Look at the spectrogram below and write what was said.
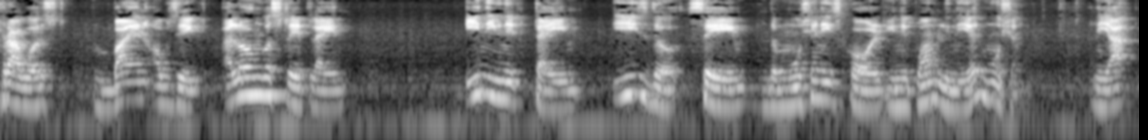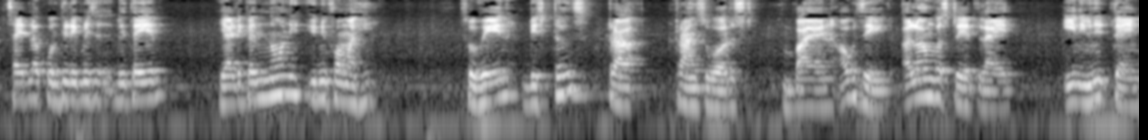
traversed by an object along a straight line in unit time is the same the motion is called uniform linear motion आणि या साईडला कोणती डेफिनेशन लिहिता येईल? या ठिकाणी नॉन युनिफॉर्म आहे. सो वेन डिस्टन्स ट्रा transversed by an object along a straight line in unit time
